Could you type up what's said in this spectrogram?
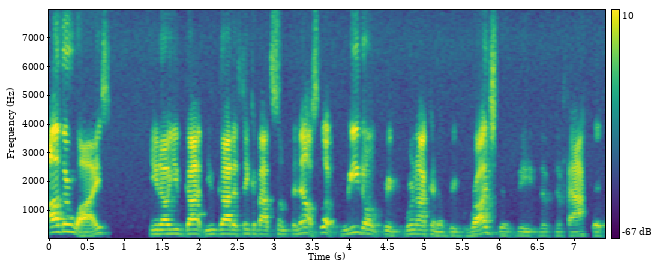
Otherwise you know you've got you've got to think about something else look we don't we're not going to begrudge the, the, the fact that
